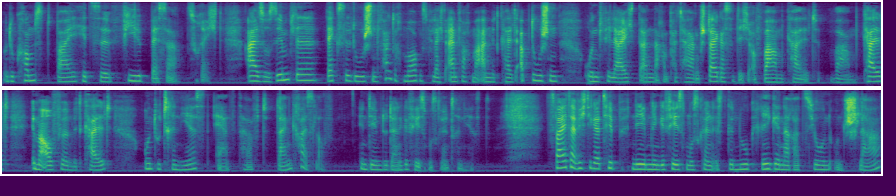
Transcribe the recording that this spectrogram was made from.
und du kommst bei Hitze viel besser zurecht. Also simple Wechselduschen, fang doch morgens vielleicht einfach mal an mit kalt abduschen und vielleicht dann nach ein paar Tagen steigerst du dich auf warm, kalt, warm, kalt, immer aufhören mit kalt und du trainierst ernsthaft deinen Kreislauf, indem du deine Gefäßmuskeln trainierst. Zweiter wichtiger Tipp neben den Gefäßmuskeln ist genug Regeneration und Schlaf.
